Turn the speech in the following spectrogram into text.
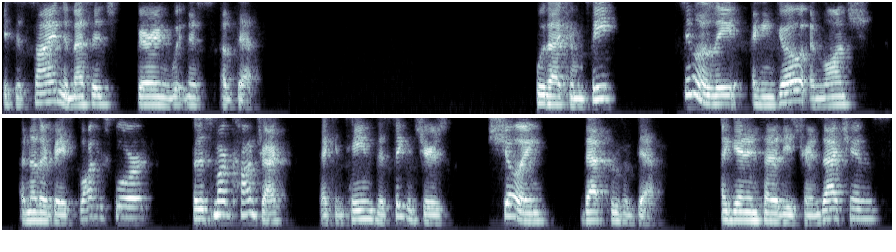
is to sign the message bearing witness of death. With that complete, Similarly, I can go and launch another base block explorer for the smart contract that contains the signatures showing that proof of death. Again, inside of these transactions,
